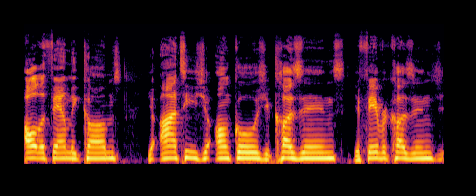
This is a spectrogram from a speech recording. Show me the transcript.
all the family comes, your aunties, your uncles, your cousins, your favorite cousins,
